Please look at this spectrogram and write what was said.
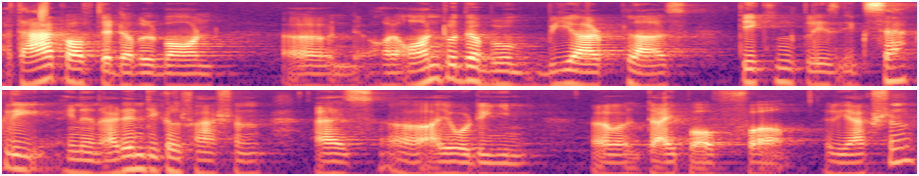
attack of the double bond uh, onto the Br plus taking place exactly in an identical fashion as uh, iodine uh, type of uh, reaction.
